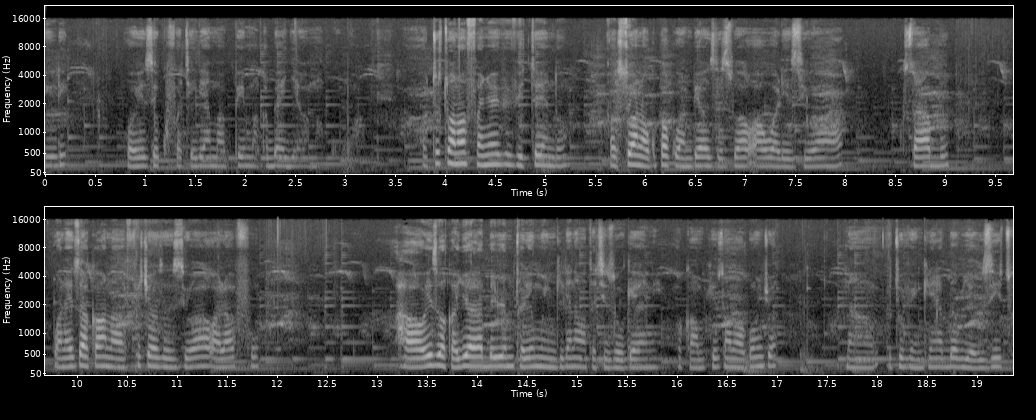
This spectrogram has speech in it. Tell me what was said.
ili waweze kufuatilia mapema kabla hajawa makubwa. Watoto wanaofanyiwa hivi vitendo wasio wanaogopa kuambia wazazi wao au walezi wao, kwa sababu wanaweza wakawa waficha wazazi wao, alafu hawawezi wakajua labda yule mtu aliyemwingilia na matatizo gani, wakaambukizwa magonjwa na vitu vingine, labda ujauzito.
